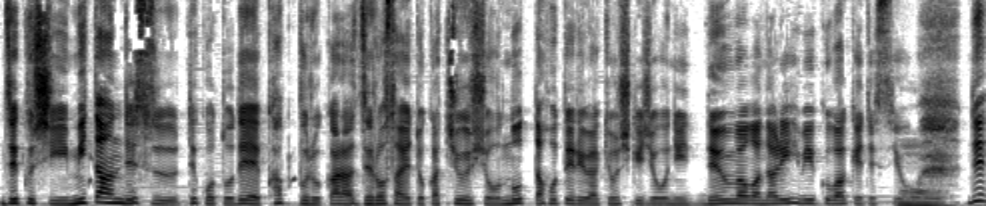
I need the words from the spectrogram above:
ゼクシー見たんですってことでカップルから0歳とか中小乗ったホテルや挙式場に電話が鳴り響くわけですよ。で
